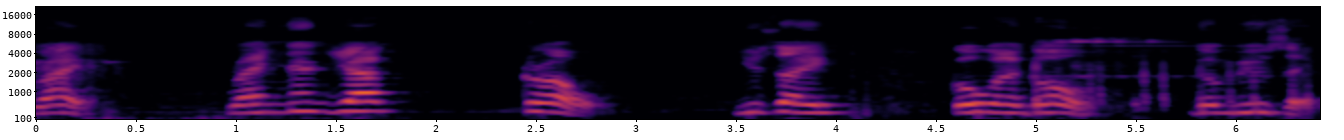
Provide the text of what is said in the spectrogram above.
Right. Right, Ninja Girl. You say, go and go. Go music.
